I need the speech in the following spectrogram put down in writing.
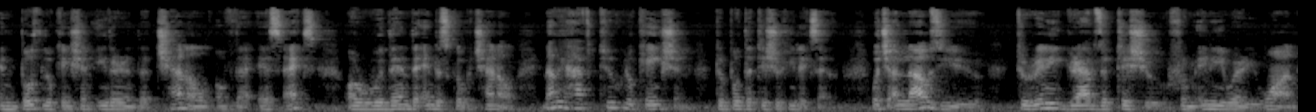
in both location, either in the channel of the SX or within the endoscope channel. Now you have two location to put the tissue helix in, which allows you to really grab the tissue from anywhere you want.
